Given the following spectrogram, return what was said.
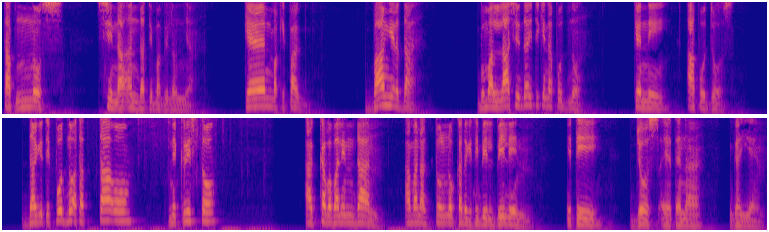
tapnos sinaan da ti Babylonia. Ken makipag bangir da bumalasi da iti kinapudno ken ni Apo Diyos. Dagiti pudno at tao ni Kristo agkababalindan ama nagtulnog kadagiti bilbilin iti Diyos ayaten na gayem.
